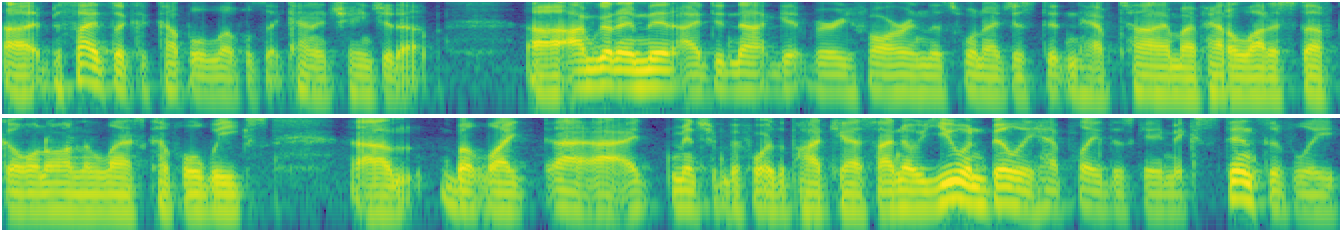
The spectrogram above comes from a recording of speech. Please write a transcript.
Uh, besides like a couple of levels that kind of change it up. Uh, I'm going to admit I did not get very far in this one. I just didn't have time. I've had a lot of stuff going on in the last couple of weeks. Um, but like I mentioned before the podcast, I know you and Billy have played this game extensively.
